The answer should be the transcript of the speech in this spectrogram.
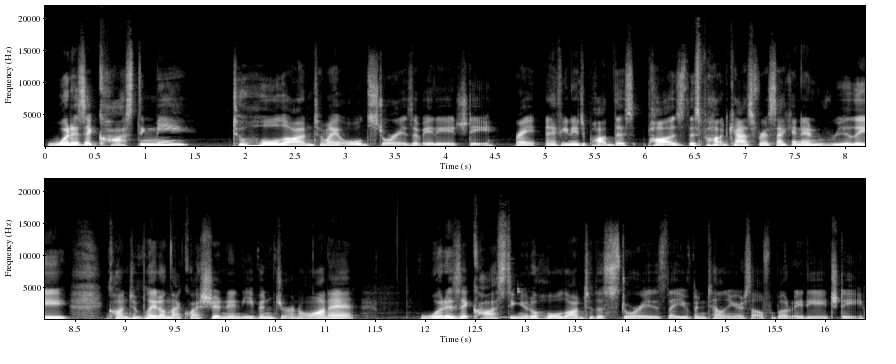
what is it costing me to hold on to my old stories of ADHD? Right? And if you need to pause this pause this podcast for a second and really contemplate on that question and even journal on it, what is it costing you to hold on to the stories that you've been telling yourself about ADHD?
